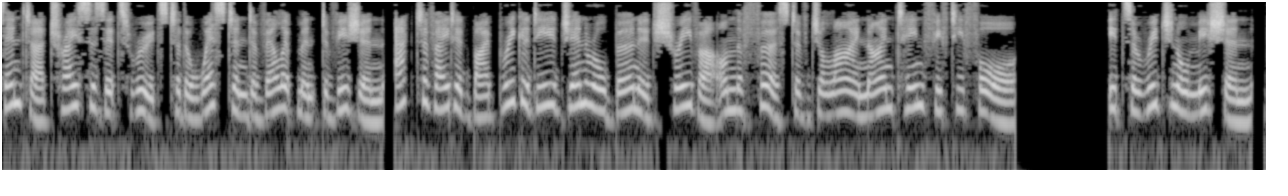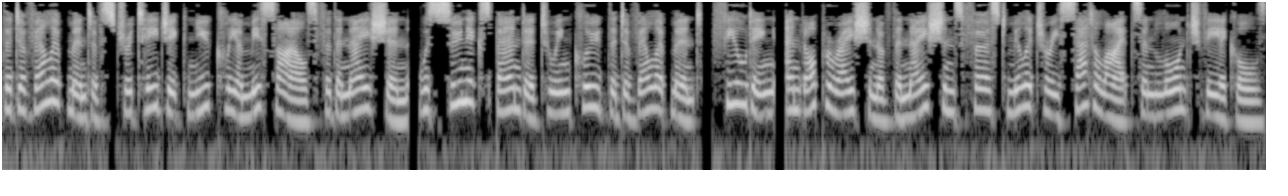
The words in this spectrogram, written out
Center traces its roots to the Western Development Division, activated by Brigadier General Bernard Schriever on 1 July 1954. Its original mission, the development of strategic nuclear missiles for the nation, was soon expanded to include the development, fielding, and operation of the nation's first military satellites and launch vehicles.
